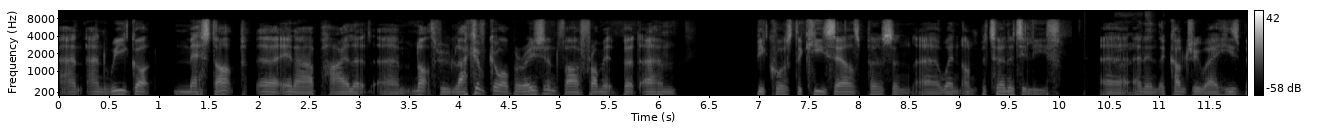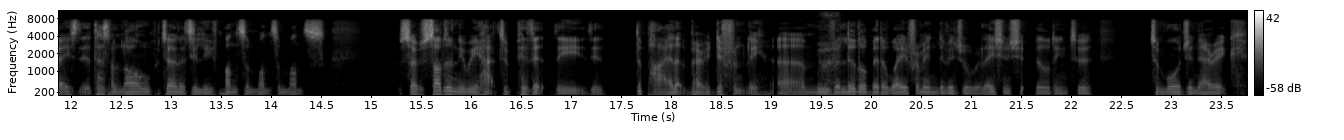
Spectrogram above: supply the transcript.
and and we got messed up uh, in our pilot, um, not through lack of cooperation, far from it, but um, because the key salesperson uh, went on paternity leave, uh, Right. and in the country where he's based, it has a long paternity leave, months and months and months. So suddenly we had to pivot the the, the pilot very differently, uh, and move Right. a little bit away from individual relationship building to to more generic.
